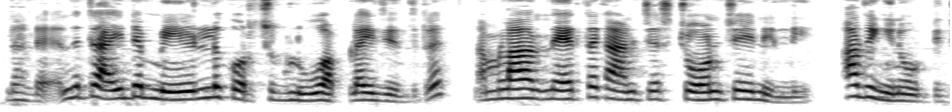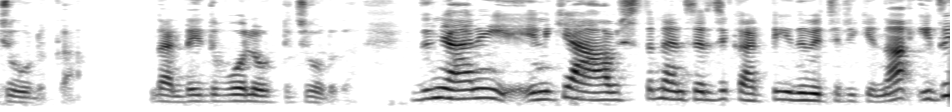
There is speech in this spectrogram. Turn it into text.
ഇതാണ്ട്. എന്നിട്ട് അതിന്റെ മേളിൽ കുറച്ച് ഗ്ലൂ അപ്ലൈ ചെയ്തിട്ട് നമ്മൾ ആ നേരത്തെ കാണിച്ച സ്റ്റോൺ ചെയിൻ ഇല്ലേ? അതിങ്ങനെ ഒട്ടിച്ച് കൊടുക്കുക. ഇതാണ്ട് ഇതുപോലെ ഒട്ടിച്ചു കൊടുക്കുക. ഇത് ഞാൻ എനിക്ക് ആവശ്യത്തിനനുസരിച്ച് കട്ട് ചെയ്ത് വെച്ചിരിക്കുന്ന ഇത്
